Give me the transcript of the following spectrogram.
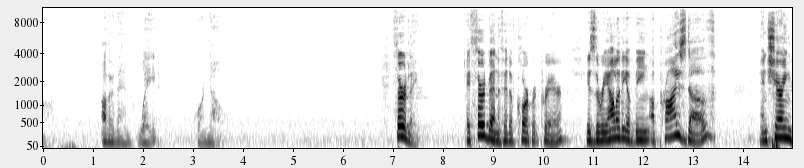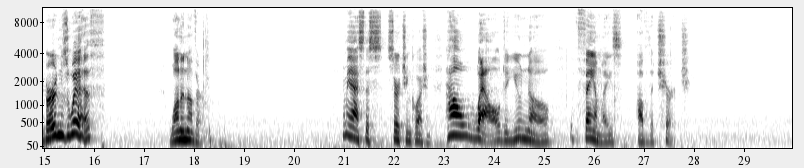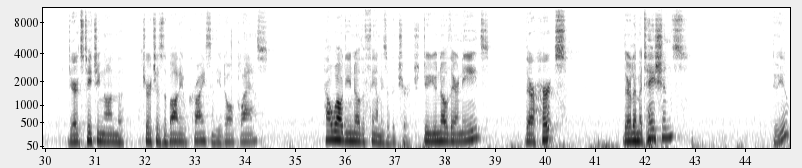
other than wait or no. Thirdly, a third benefit of corporate prayer is the reality of being apprised of and sharing burdens with one another. Let me ask this searching question How well do you know families of the church? Jared's teaching on the church as the body of Christ in the adult class. How well do you know the families of the church? Do you know their needs, their hurts, their limitations? Do you?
